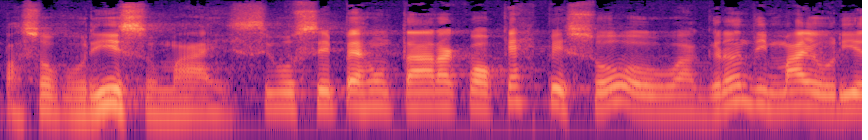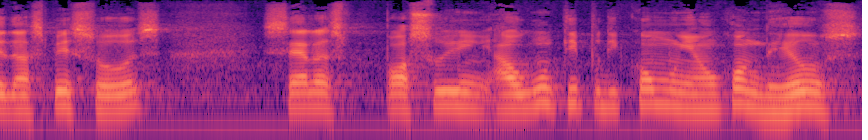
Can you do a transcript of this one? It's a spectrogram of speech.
passou por isso, mas se você perguntar a qualquer pessoa, ou a grande maioria das pessoas, se elas possuem algum tipo de comunhão com Deus,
